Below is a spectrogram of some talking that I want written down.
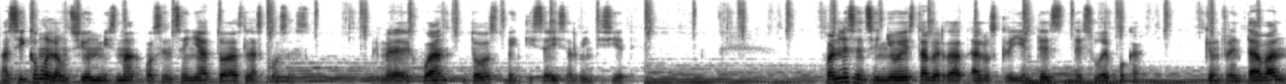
Así como la unción misma os enseña todas las cosas. Primera de Juan 2, 26 al 27. Juan les enseñó esta verdad a los creyentes de su época, que enfrentaban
